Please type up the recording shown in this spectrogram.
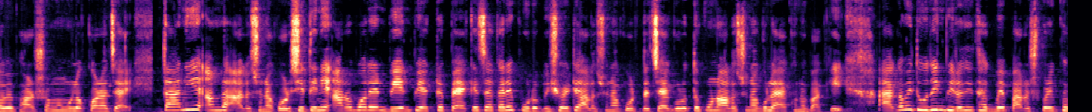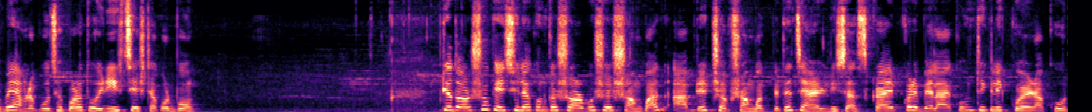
কীভাবে ভারসাম্যমূলক করা যায় তা নিয়ে আমরা আলোচনা করছি। তিনি আরও বলেন, বিএনপি একটা প্যাকেজ আকারে পুরো বিষয়টি আলোচনা করতে চায়। গুরুত্বপূর্ণ আলোচনাগুলো এখনও বাকি। আগামী দুদিন বিরতি থাকবে। পারস্পরিকভাবে আমরা বোঝাপড়া তৈরির চেষ্টা করব। প্রিয় দর্শক, এই ছিল এখনকার সর্বশেষ সংবাদ। আপডেট সব সংবাদ পেতে চ্যানেলটি সাবস্ক্রাইব করে বেল আইকনটি ক্লিক করে রাখুন।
